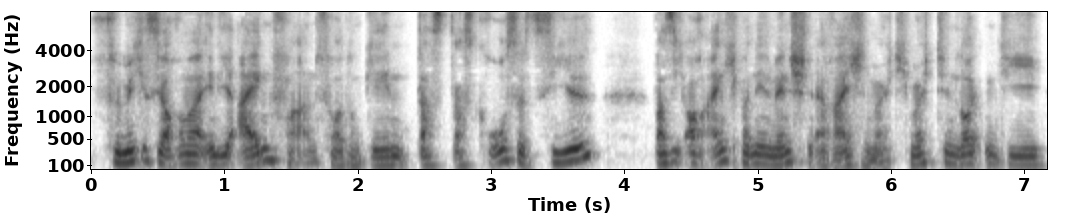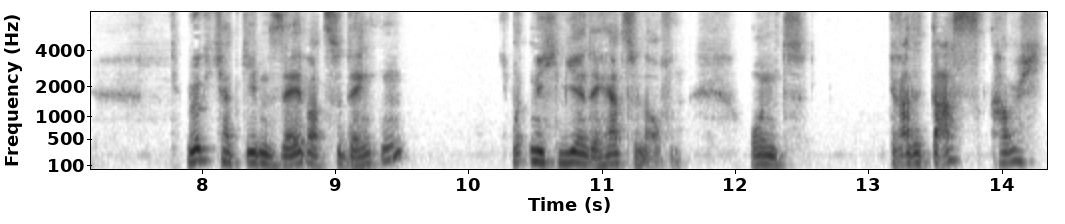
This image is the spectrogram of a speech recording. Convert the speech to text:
für mich ist ja auch immer in die Eigenverantwortung gehen, dass das große Ziel, was ich auch eigentlich bei den Menschen erreichen möchte. Ich möchte den Leuten die Möglichkeit geben, selber zu denken und nicht mir hinterher zu laufen. Und gerade das habe ich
